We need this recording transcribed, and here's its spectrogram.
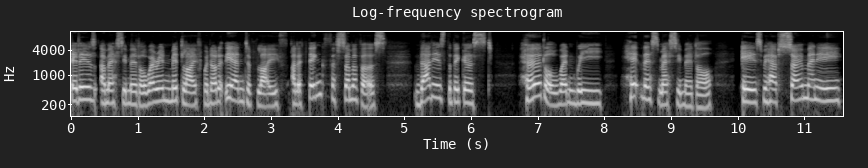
It is a messy middle. We're in midlife, we're not at the end of life. And I think for some of us, that is the biggest hurdle when we hit this messy middle is we have so many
